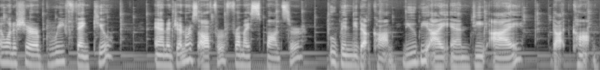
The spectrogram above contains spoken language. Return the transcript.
I want to share a brief thank you and a generous offer from my sponsor, ubindi.com, U B I N D I.com.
